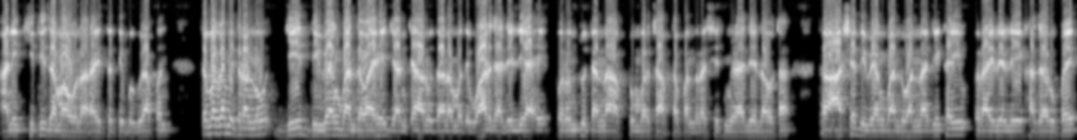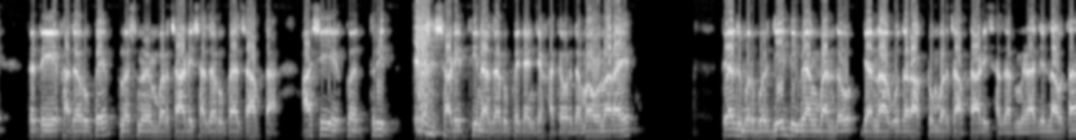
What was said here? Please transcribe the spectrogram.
आणि किती जमा होणार आहे तर ते बघूया आपण. तर बघा मित्रांनो जे दिव्यांग बांधव आहे ज्यांच्या अनुदानामध्ये वाढ झालेली आहे परंतु त्यांना ऑक्टोबरचा हप्ता पंधराशेच मिळालेला होता. तर अशा दिव्यांग बांधवांना जे काही राहिलेले एक हजार रुपये तर ते एक हजार रुपये प्लस नोव्हेंबरचा अडीच हजार रुपयाचा हप्ता अशी एकत्रित साडेतीन हजार रुपये त्यांच्या खात्यावर जमा होणार आहे. त्याचबरोबर जे दिव्यांग बांधव ज्यांना अगोदर ऑक्टोबरचा हप्ता अडीच हजार मिळालेला होता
